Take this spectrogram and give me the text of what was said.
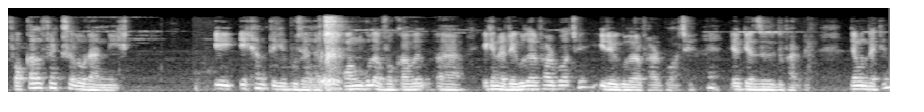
ফকাল ফ্যাক্সেল ওরা নিস্ট এই এখান থেকে বোঝা যাচ্ছে কোনগুলো ভোকাবেল এখানে রেগুলার ভার্বও আছে ইরেগুলার ভার্বও আছে। হ্যাঁ এর যদি ভার্বেন যেমন দেখেন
